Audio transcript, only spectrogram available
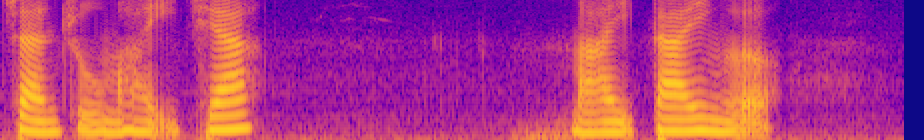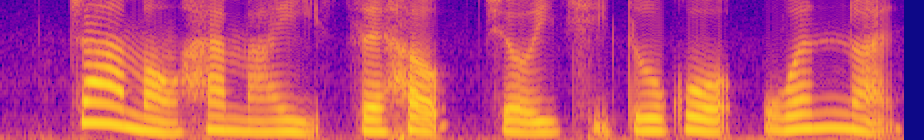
暂住蚂蚁家。蚂蚁答应了。蚱蜢和蚂蚁最后就一起度过温暖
